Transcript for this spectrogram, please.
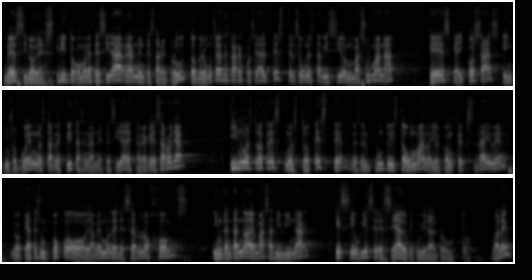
ver si lo descrito como necesidad realmente está en el producto, pero muchas veces la responsabilidad del tester, según esta visión más humana, es que hay cosas que incluso pueden no estar descritas en las necesidades que había que desarrollar y nuestro, nuestro tester, desde el punto de vista humano y el context driven, lo que hace es un poco, llamémosle, de Sherlock Holmes, intentando además adivinar qué se hubiese deseado que tuviera el producto. ¿vale?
